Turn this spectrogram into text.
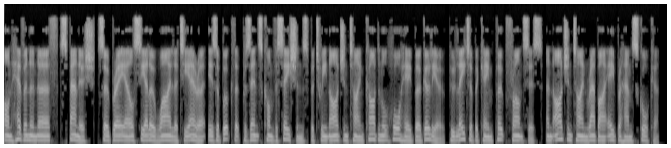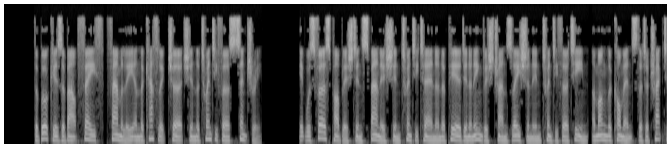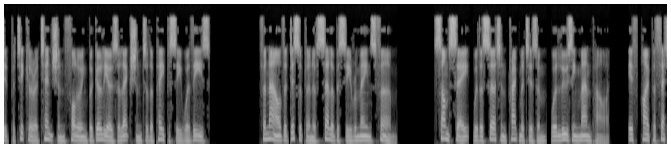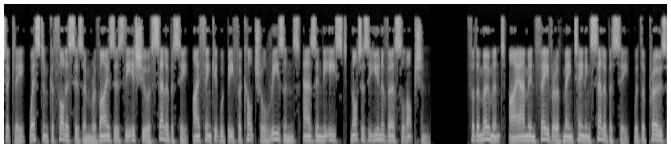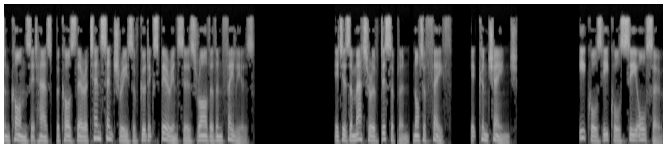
On Heaven and Earth Spanish, Sobre el cielo y la tierra is a book that presents conversations between Argentine Cardinal Jorge Bergoglio, who later became Pope Francis, and Argentine Rabbi Abraham Skorka. The book is about faith, family and the Catholic Church in the 21st century. It was first published in Spanish in 2010 and appeared in an English translation in 2013. Among the comments that attracted particular attention following Bergoglio's election to the papacy were these For now, the discipline of celibacy remains firm. Some say, with a certain pragmatism, we're losing manpower. If, hypothetically, Western Catholicism revises the issue of celibacy, I think it would be for cultural reasons as in the East, not as a universal option. For the moment, I am in favor of maintaining celibacy, with the pros and cons it has, because there are ten centuries of good experiences rather than failures. It is a matter of discipline, not of faith. It can change. See also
